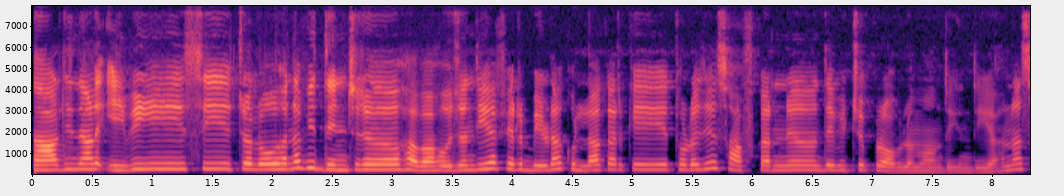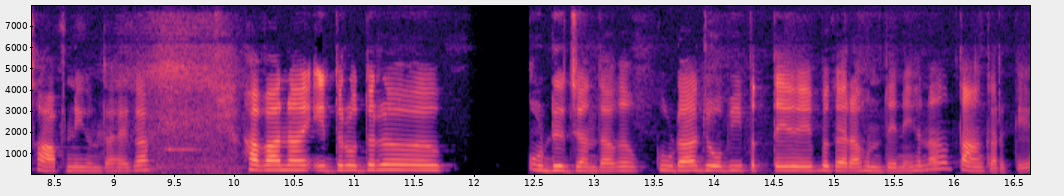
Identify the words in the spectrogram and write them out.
ਨਾਲ ਦੀ ਨਾਲ ਇਹ ਵੀ ਸੀ, ਚਲੋ ਹੈ ਨਾ ਵੀ ਦਿਨ 'ਚ ਹਵਾ ਹੋ ਜਾਂਦੀ ਹੈ ਫਿਰ ਵਿਹੜਾ ਖੁੱਲ੍ਹਾ ਕਰਕੇ ਥੋੜ੍ਹਾ ਜਿਹਾ ਸਾਫ਼ ਕਰਨ ਦੇ ਵਿੱਚ ਪ੍ਰੋਬਲਮ ਆਉਂਦੀ ਹੁੰਦੀ ਆ ਹੈ ਨਾ ਸਾਫ਼ ਨਹੀਂ ਹੁੰਦਾ ਹੈਗਾ। ਹਵਾ ਨਾਲ ਇੱਧਰ ਉੱਧਰ ਉੱਡ ਜਾਂਦਾ, ਕੂੜਾ ਜੋ ਵੀ ਪੱਤੇ ਵਗੈਰਾ ਹੁੰਦੇ ਨੇ ਹੈ ਨਾ ਤਾਂ ਕਰਕੇ।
